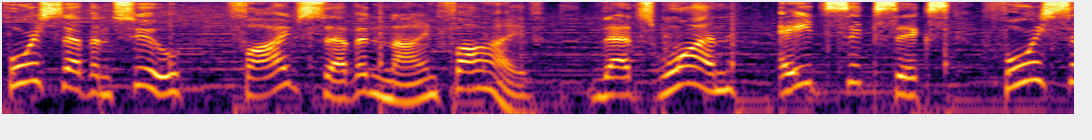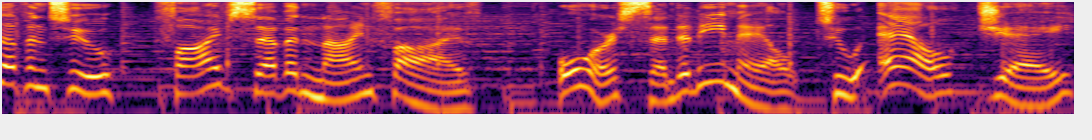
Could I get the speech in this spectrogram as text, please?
472 5795. That's 1 866 472 5795 or send an email to lj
